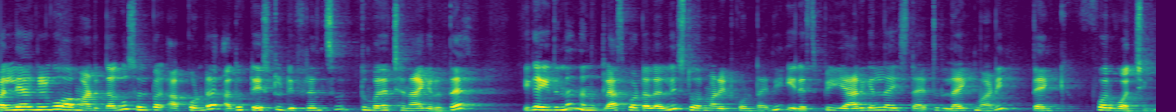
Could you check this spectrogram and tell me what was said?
ಪಲ್ಯಗಳಿಗೂ ಮಾಡಿದಾಗೂ ಸ್ವಲ್ಪ ಹಾಕ್ಕೊಂಡ್ರೆ ಅದು ಟೇಸ್ಟು ಡಿಫ್ರೆನ್ಸು ತುಂಬಾ ಚೆನ್ನಾಗಿರುತ್ತೆ. ಈಗ ಇದನ್ನು ನಾನು ಗ್ಲಾಸ್ ಬಾಟಲಲ್ಲಿ ಸ್ಟೋರ್ ಮಾಡಿ ಇಟ್ಕೊತಾ ಇದ್ದೀನಿ. ಈ ರೆಸಿಪಿ ಯಾರಿಗೆಲ್ಲ ಇಷ್ಟ ಆಯಿತು ಲೈಕ್ ಮಾಡಿ. ಥ್ಯಾಂಕ್ ಯು ಫಾರ್ ವಾಚಿಂಗ್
